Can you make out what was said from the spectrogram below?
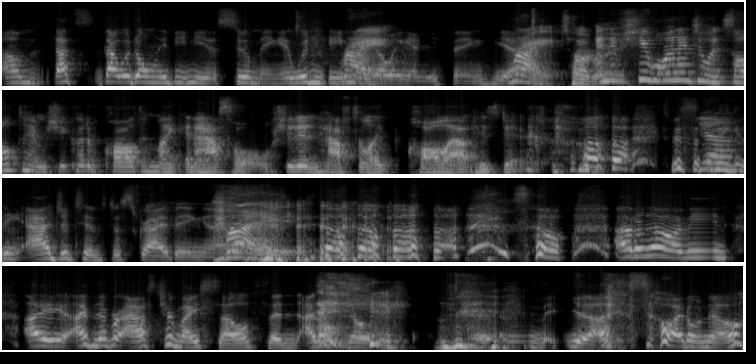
um that's that would only be me assuming it wouldn't be Right. me knowing anything yeah Right. Totally. And if she wanted to insult him, she could have called him like an asshole. She didn't have to like call out his dick. specifically Yeah. giving adjectives describing uh, Right. so i don't know i mean i i've never asked her myself and i don't know uh, yeah so i don't know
